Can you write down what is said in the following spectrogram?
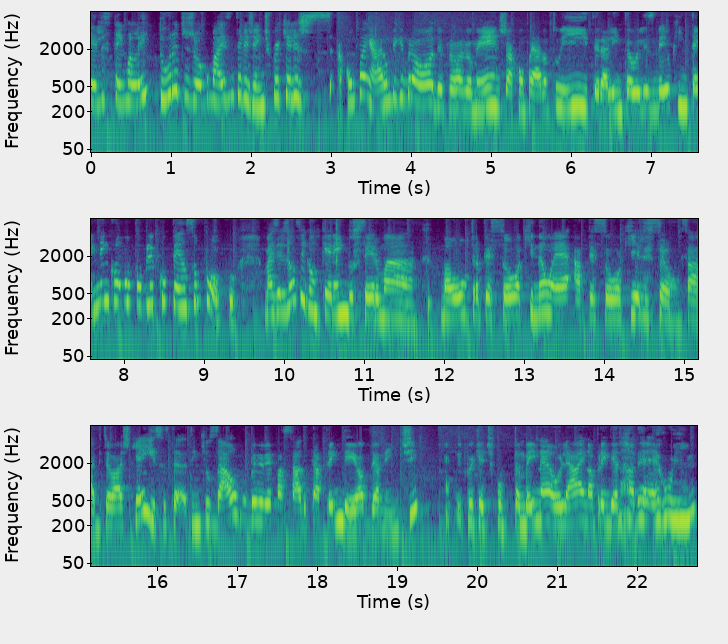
eles têm uma leitura de jogo mais inteligente porque eles acompanharam Big Brother, provavelmente, já acompanharam Twitter ali, então eles meio que entendem como o público pensa um pouco. Mas eles não ficam querendo ser uma, uma outra pessoa que não é a pessoa que eles são, sabe? Então eu acho que é isso. Tem que usar o BBB passado para aprender, obviamente porque, tipo, também, né, olhar e não aprender nada é ruim,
